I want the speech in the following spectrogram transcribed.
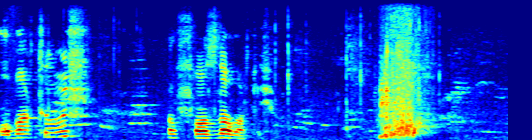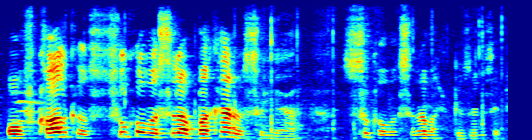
Abartılmış. Bak fazla abartmış. Of kalka su kovasına bakar mısın ya? Su kovasına bak gözünü seveyim.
